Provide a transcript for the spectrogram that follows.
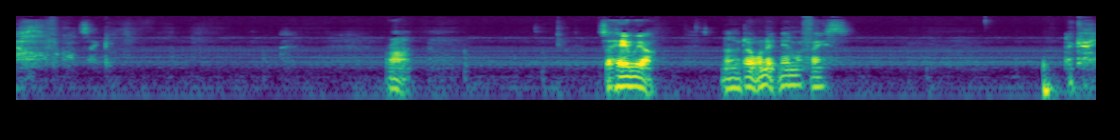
Oh, for God's sake. Right. So here we are. No, I don't want it near my face. Okay.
